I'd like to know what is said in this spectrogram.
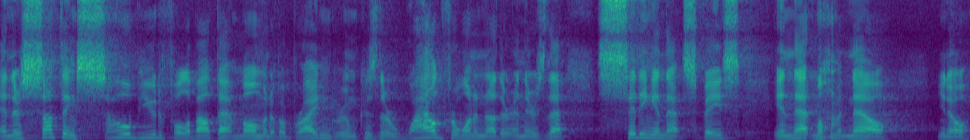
And there's something so beautiful about that moment of a bride and groom because they're wild for one another, and there's that sitting in that space in that moment now, you know,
